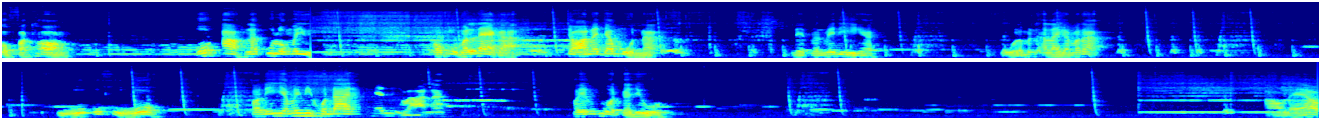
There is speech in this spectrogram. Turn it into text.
กบฟักทอง โอ้อ้าวแล้วกูลงมาอยู่ ของผมมันแรกอะจอน่าจะหมุนอะเน็ตมันไม่ดีไงโอ้แล้วมันอะไรกันวะน่ะโอ้โหโอ้โห ตอนนี้ยังไม่มีคนได้นะ แค่หนึ่งล้านนะเขายังหวดกันอยู่ เอาแล้ว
